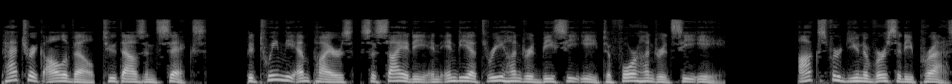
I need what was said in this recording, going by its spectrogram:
Patrick Olivelle 2006. Between the Empires, Society in India 300 BCE to 400 CE. Oxford University Press.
